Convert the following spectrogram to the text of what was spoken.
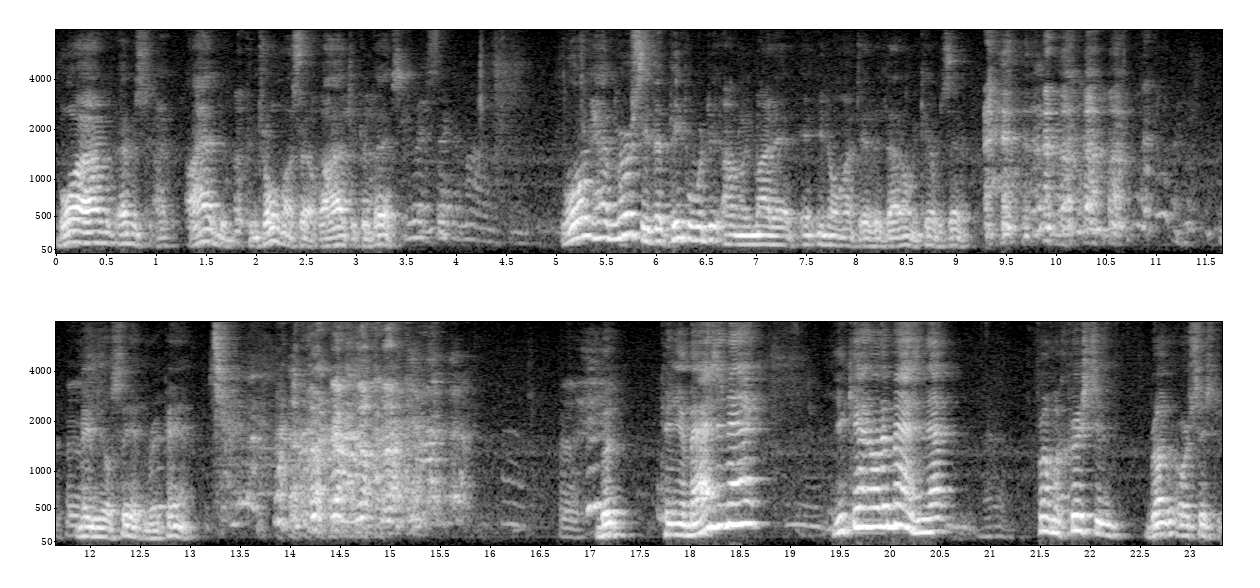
boy, I, that was, I, I had to control myself. I had to confess. You went second mile. Lord have mercy that people would do. I don't know, you might have, you don't have to edit that. I don't care what's there. Maybe you'll see it and repent. But can you imagine that? You cannot imagine that from a Christian brother or sister.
